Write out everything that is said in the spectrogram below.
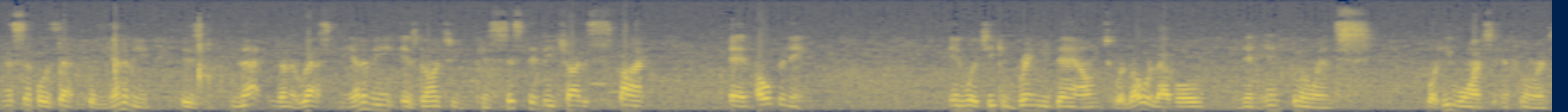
And as simple as that, because the enemy is not going to rest. The enemy is going to consistently try to spot an opening in which he can bring you down to a lower level and then influence what he wants to influence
